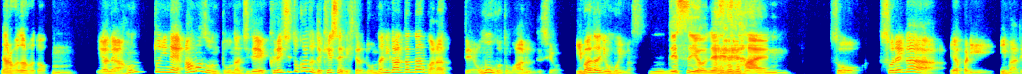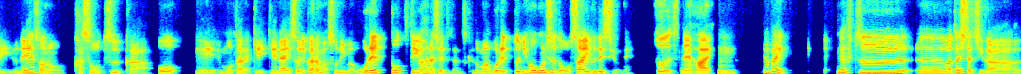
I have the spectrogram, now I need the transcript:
なるほど、なるほど。うん。いやね、本当にね、Amazon と同じで、クレジットカードで決済できたらどんなに簡単なのかなって思うこともあるんですよ。未だに思います。ですよね。はい。うん、そう。それが、やっぱり今で言うね、その仮想通貨を、えー持たなきゃいけない。それから、まあ、その今、ウォレットっていう話が出てたんですけど、まあ、ウォレット、日本語にするとお財布ですよね。そうですね。はい。うん。やっぱり、ね、普通、えー私たちが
